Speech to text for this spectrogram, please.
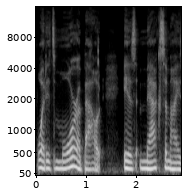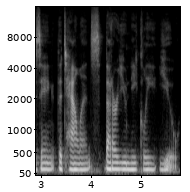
what it's more about is maximizing the talents that are uniquely you.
